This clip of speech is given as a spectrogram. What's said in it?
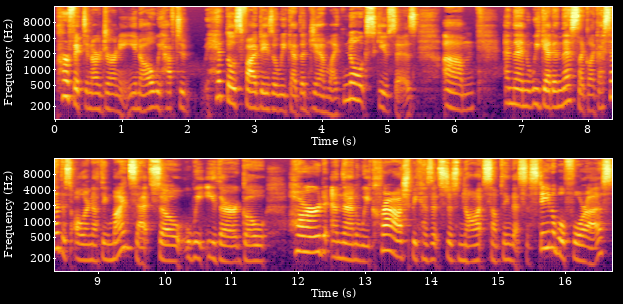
perfect in our journey, you know, we have to hit those 5 days a week at the gym like no excuses. Um, and then we get in this like like I said this all or nothing mindset. So we either go hard and then we crash because it's just not something that's sustainable for us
